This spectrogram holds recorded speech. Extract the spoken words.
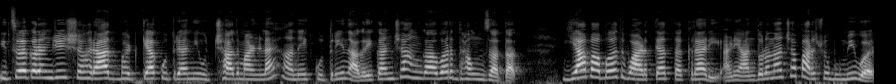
इचलकरंजी शहरात भटक्या कुत्र्यांनी उच्छाद मांडलाय. अनेक कुत्री नागरिकांच्या अंगावर धावून जातात. याबाबत वाढत्या तक्रारी आणि आंदोलनाच्या पार्श्वभूमीवर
